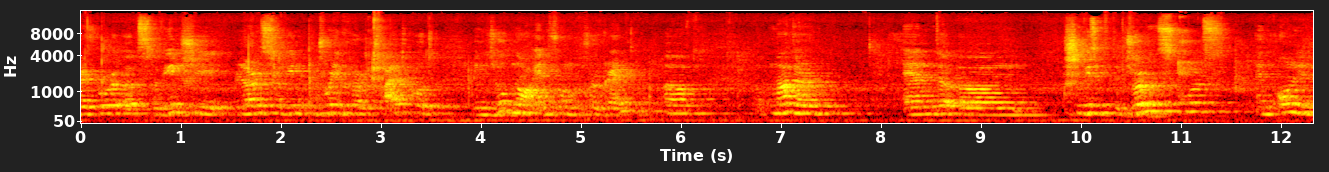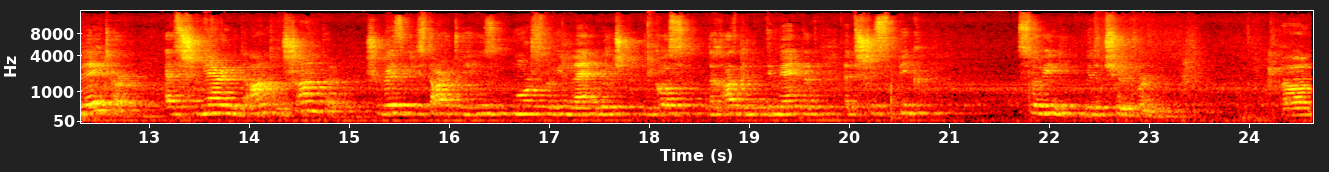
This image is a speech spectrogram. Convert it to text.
very poor uh, Slovene. She learned Slovene during her childhood in Ljubno and from her grandmother. and um, she visited the German schools. And only later, as she married Anton Schankel, she basically started to use more Slovene language because the husband demanded that she speak Slovene with the children. Um,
